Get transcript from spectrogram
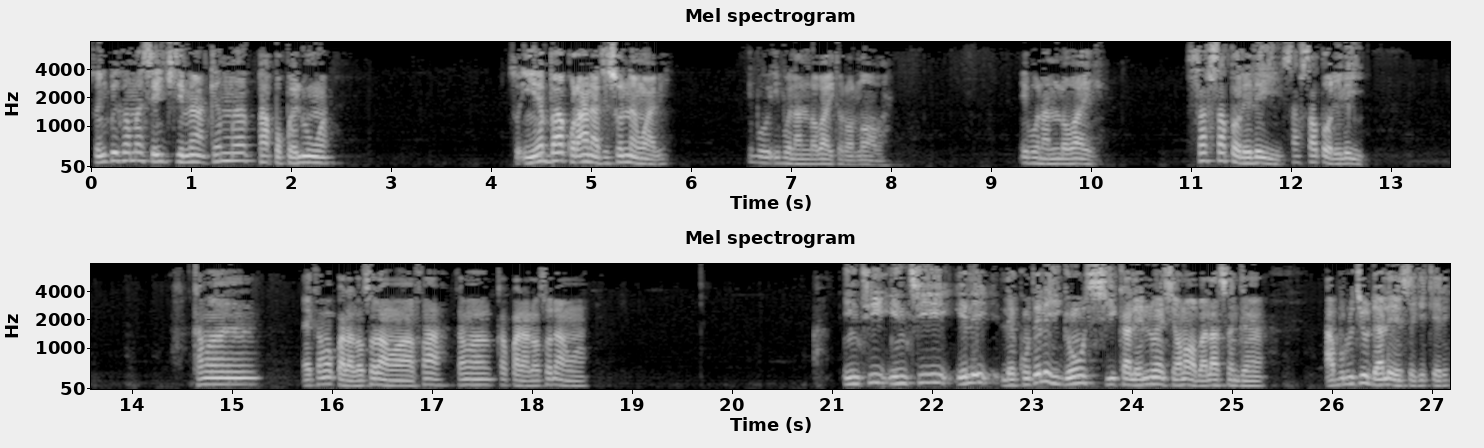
So ní pé kọ́ mọ́ sí ìjìmá kẹ́ mọ́ papọ̀ pẹ̀lú wọn. So ìyẹn bá Kùránì àti súnnà mọ́ àbí? Ibo ibo la ń lọ báyìí tọrọ lọ́wọ́ ibo la ń lọ báyìí sáfsátọ̀ lélẹ́yìí sáfsátọ̀ lélẹ́yìí ẹ ká mọ́ padà lọ sọ́dọ̀ àwọn afá ká padà lọ sọ́dọ̀ àwọn in tí in tí ilé lẹ̀kùn tẹ́lẹ̀ yìí gan ó sí kalẹ̀ nínú ẹ̀sìn ọlọ́wọ́ bá lásán gan aburú tí ó dálẹ̀ ẹsẹ̀ kékeré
